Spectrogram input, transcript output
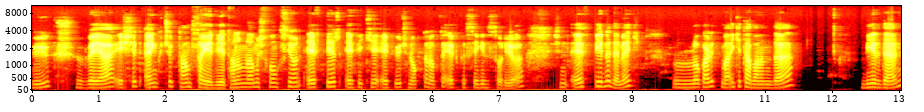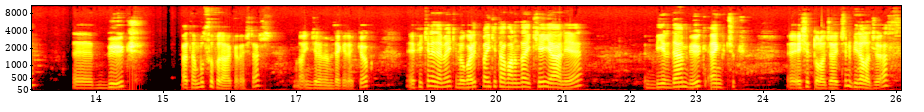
büyük veya eşit en küçük tam sayı diye tanımlanmış fonksiyon f1, f2, f3 nokta nokta f48'i soruyor. Şimdi f1 ne demek? Logaritma iki tabanında birden e, büyük Zaten bu sıfır arkadaşlar. Buna incelememize gerek yok. F2 ne demek? Logaritma 2 tabanında 2 yani birden büyük en küçük e, eşit olacağı için 1 alacağız.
